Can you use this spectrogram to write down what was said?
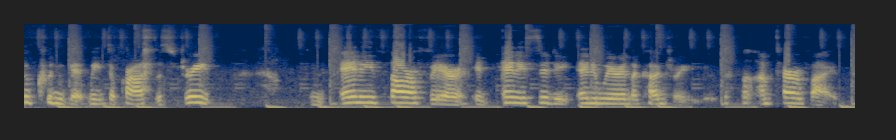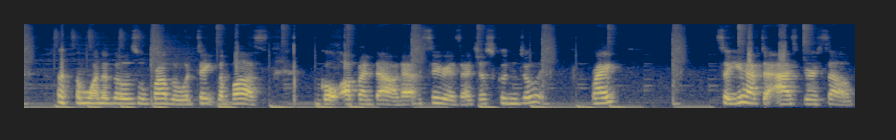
you couldn't get me to cross the street in any thoroughfare in any city, anywhere in the country. I'm terrified. I'm one of those who probably would take the bus go up and down. I'm serious. I just couldn't do it. Right? So you have to ask yourself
